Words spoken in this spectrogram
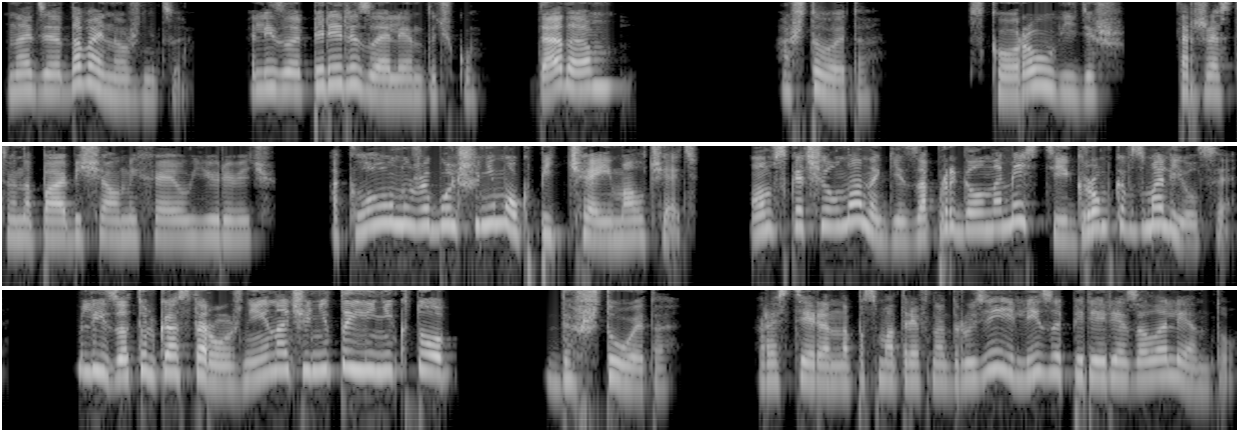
«Надя, давай ножницы. Лиза, перерезай ленточку. Та-дам!» «А что это?» «Скоро увидишь», — торжественно пообещал Михаил Юрьевич. А клоун уже больше не мог пить чай и молчать. Он вскочил на ноги, запрыгал на месте и громко взмолился. «Лиза, только осторожнее, иначе ни ты и никто...» «Да что это?» Растерянно посмотрев на друзей, Лиза перерезала ленту.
